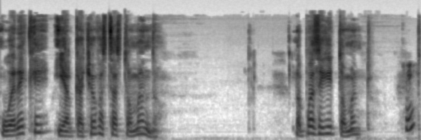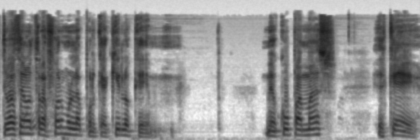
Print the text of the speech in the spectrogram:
huereque y alcachofa estás tomando. Lo puedes seguir tomando. ¿Sí? Te voy a hacer otra fórmula porque aquí lo que me ocupa más es que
